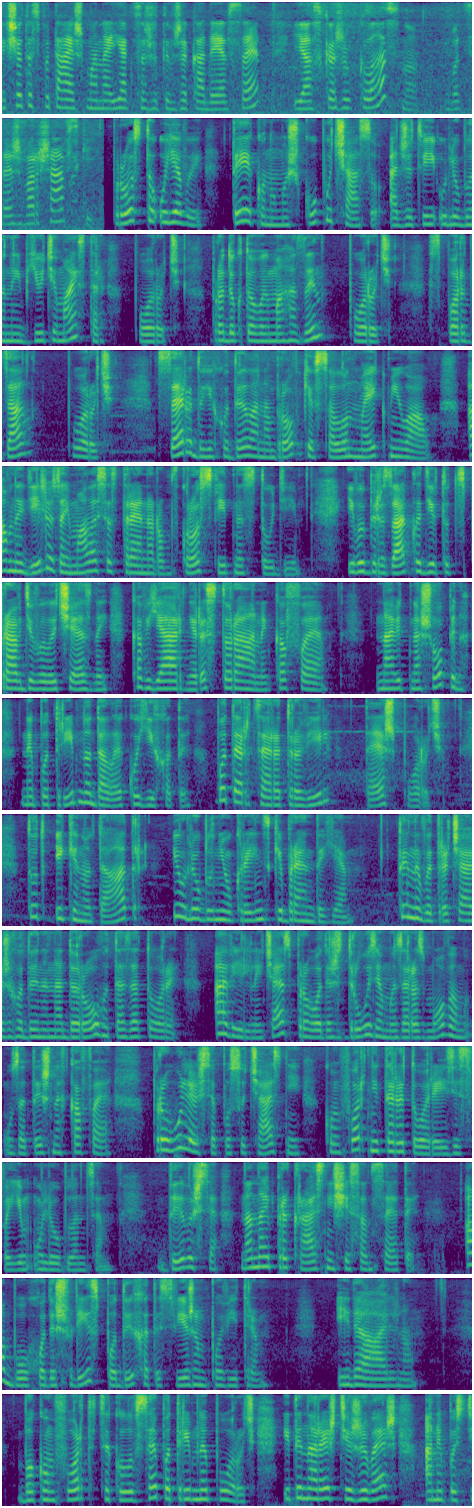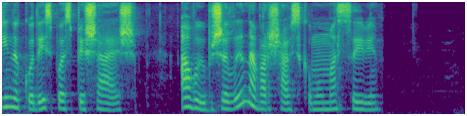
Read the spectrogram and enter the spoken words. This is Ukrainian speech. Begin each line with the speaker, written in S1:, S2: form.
S1: Якщо ти спитаєш мене, як це жити в ЖК, де є все, я скажу класно, бо це ж Варшавський. Просто уяви, ти економиш купу часу, адже твій улюблений б'юті-майстер поруч, продуктовий магазин поруч, спортзал поруч. В середу я ходила на бровки в салон Make Me Wow, а в неділю займалася з тренером в крос-фітнес студії. І вибір закладів тут справді величезний: кав'ярні, ресторани, кафе. Навіть на шопінг не потрібно далеко їхати, бо ТРЦ Ретровіль теж поруч. Тут і кінотеатр, і улюблені українські бренди є. Ти не витрачаєш години на дорогу та затори, а вільний час проводиш з друзями за розмовами у затишних кафе, прогуляєшся по сучасній, комфортній території зі своїм улюбленцем, дивишся на найпрекрасніші сансети або ходиш в ліс подихати свіжим повітрям. Ідеально. Бо комфорт це коли все потрібне поруч, і ти нарешті живеш, а не постійно кудись поспішаєш. А ви б жили на Варшавському масиві?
